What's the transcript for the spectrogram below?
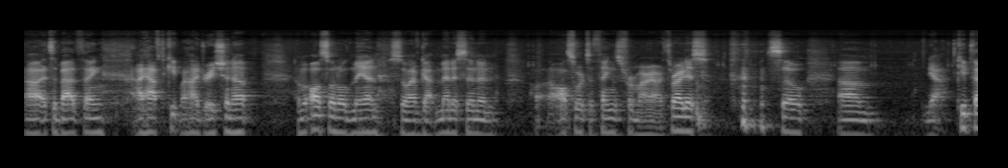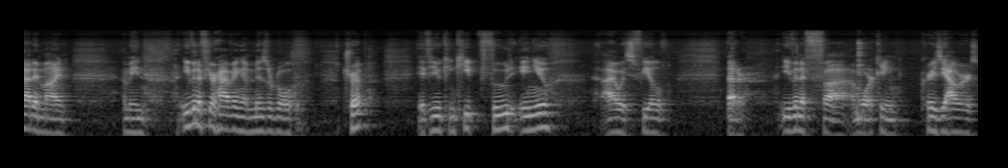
uh, it's a bad thing. I have to keep my hydration up. I'm also an old man, so I've got medicine and all sorts of things for my arthritis. so, um, yeah, keep that in mind. I mean, even if you're having a miserable trip, if you can keep food in you, I always feel better. Even if uh, I'm working crazy hours,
